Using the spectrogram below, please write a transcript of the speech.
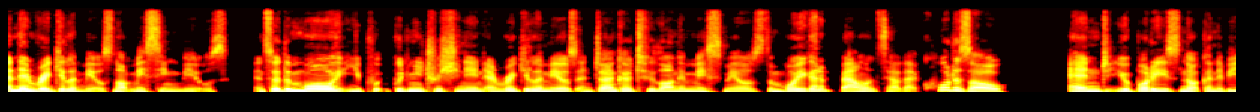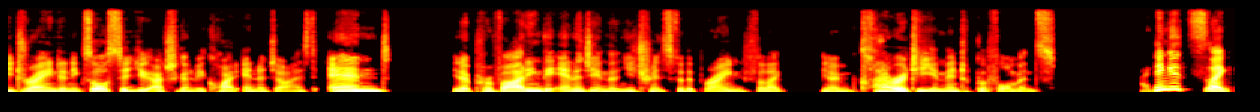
And then regular meals, not missing meals. And so the more you put good nutrition in and regular meals and don't go too long and miss meals, the more you're going to balance out that cortisol and your body's not going to be drained and exhausted. You're actually going to be quite energized. And you know, providing the energy and the nutrients for the brain for like, you know, clarity and mental performance. I think it's like,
